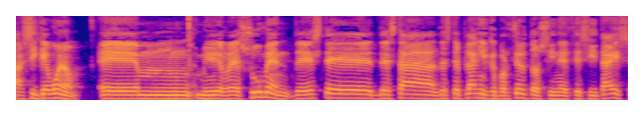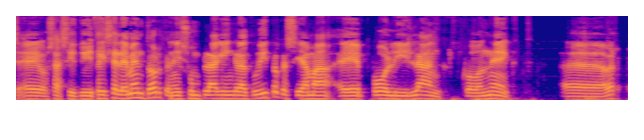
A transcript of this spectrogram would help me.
Así que bueno, eh, mi resumen de este, de esta, de este plugin, que por cierto, si necesitáis, eh, o sea, si utilizáis Elementor, tenéis un plugin gratuito que se llama eh, Polylang Connect Uh, a ver,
